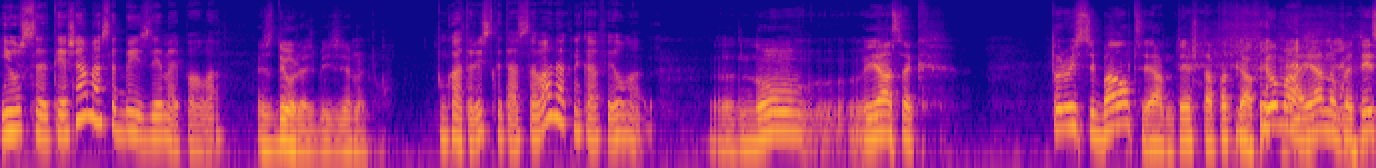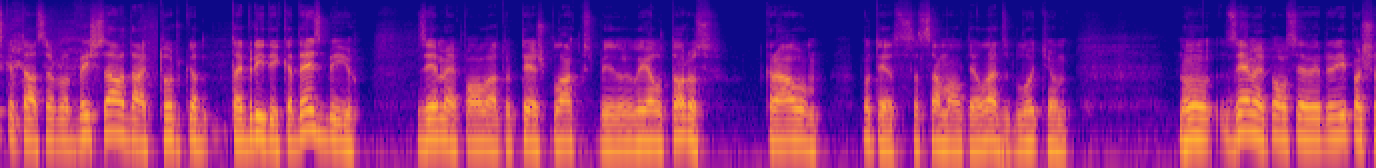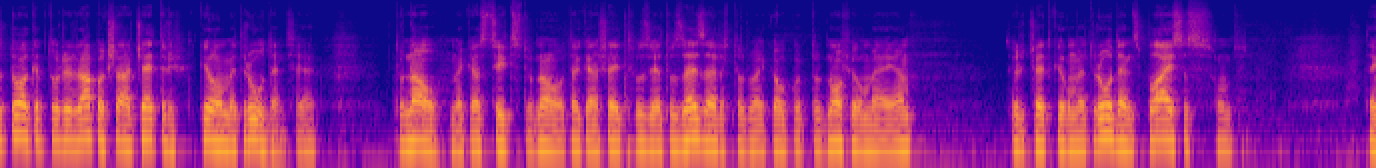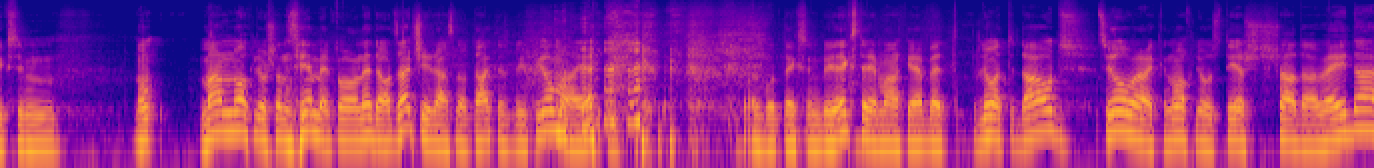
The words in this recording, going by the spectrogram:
Jūs eh, tiešām esat bijis Ziemeļpolā? Es divreiz biju Ziemeļpolā. Un kā tur izskatās savādāk nekā filmā? Nu, jāsaka, tur viss ir balts. Jā, nu, tieši tāpat kā filmā, jā, nu, bet izskatās varbūt bišķi savādāk. Tur, kad, tajā brīdī, kad es biju Ziemeļpolā, tur tieši blakus bija liela torus krāvuma, nu, tie samaltie ledus bluķi. Un, nu, Ziemeļpols jau ir īpaši ar to, ka tur ir apakšā 4 km ūdens. Jā. Tur nav nekas cits. Tur nav tā kā šeit uziet uz ezera, tur vai kaut kur tur nofilmējam. Tur ir 4 km ūdens, plaisas. Un, teiksim, nu, man nokļūšana Ziemeļpolā nedaudz atšķīrās no tā, kas bija filmā. Ja? Varbūt teiksim, bija ekstrēmākie, ja? bet ļoti daudz cilvēku nokļūst tieši šādā veidā.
